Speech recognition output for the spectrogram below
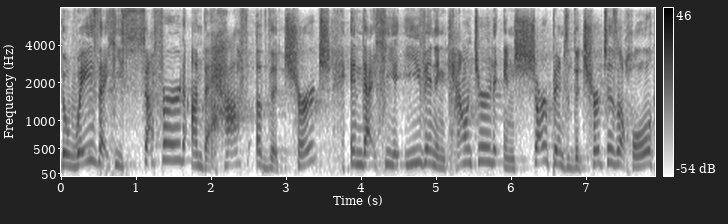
the ways that he suffered on behalf of the church, and that he even encountered and sharpened the church as a whole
